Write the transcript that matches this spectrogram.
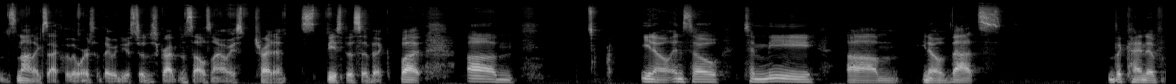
it's not exactly the words that they would use to describe themselves, and I always try to be specific. But, um, you know, and so to me, um, you know that's the kind of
